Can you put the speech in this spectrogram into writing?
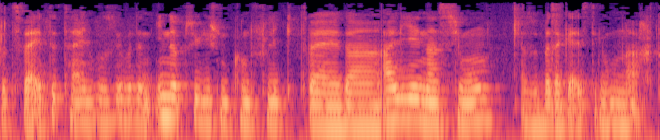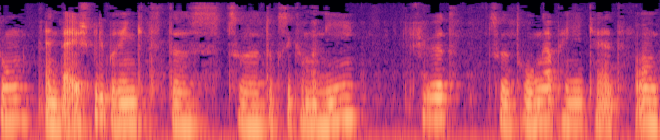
der zweite Teil, wo sie über den innerpsychischen Konflikt bei der Alienation, also bei der geistigen Umnachtung, ein Beispiel bringt, das zur Toxikomanie führt zur Drogenabhängigkeit. Und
